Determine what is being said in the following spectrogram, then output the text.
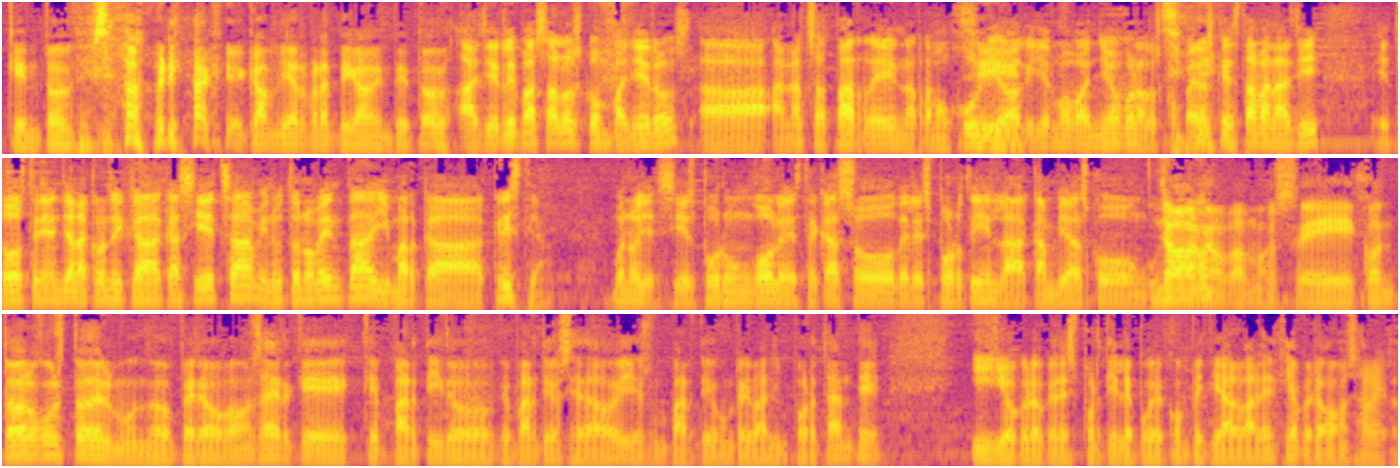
que entonces habría que cambiar prácticamente todo. Ayer le pasó a los compañeros, a, a Nacho Azparren, a Ramón Julio, sí. a Guillermo Bañó, bueno, a los compañeros sí. que estaban allí, eh, todos tenían ya la crónica casi hecha, minuto 90 y marca Cristian. Bueno, oye, si es por un gol, en este caso del Sporting, la cambias con gusto. No, no, no vamos, eh, con todo el gusto del mundo, pero vamos a ver qué, qué, partido, qué partido se da hoy. Es un partido, un rival importante y yo creo que el Sporting le puede competir al Valencia, pero vamos a ver.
